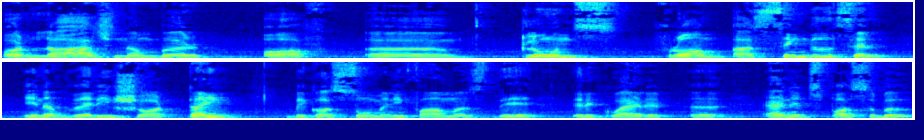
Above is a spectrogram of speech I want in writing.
or large number of uh, clones from a single cell in a very short time because so many farmers they require it uh, and it's possible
